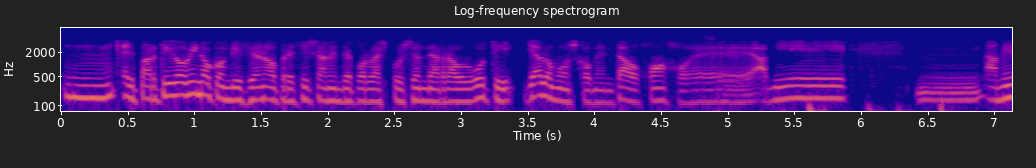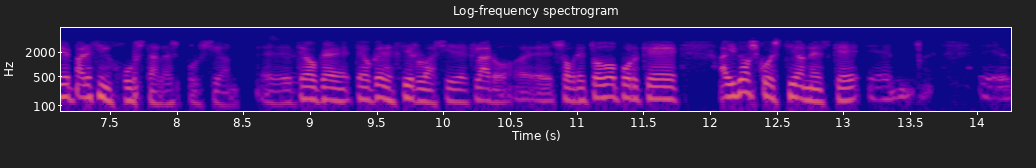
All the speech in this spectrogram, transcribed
Mm, el partido vino condicionado precisamente por la expulsión de Raúl Guti. Ya lo hemos comentado, Juanjo. Eh, a mí a mí me parece injusta la expulsión. Eh, tengo, que, tengo que decirlo así de claro. Eh, sobre todo porque hay dos cuestiones que eh,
